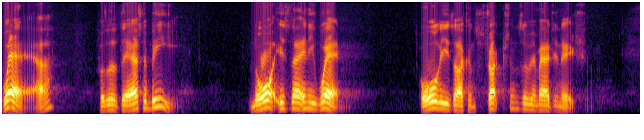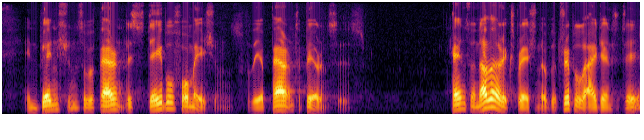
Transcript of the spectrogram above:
where for the there to be, nor is there any when. All these are constructions of imagination, inventions of apparently stable formations for the apparent appearances. Hence, another expression of the triple identity,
